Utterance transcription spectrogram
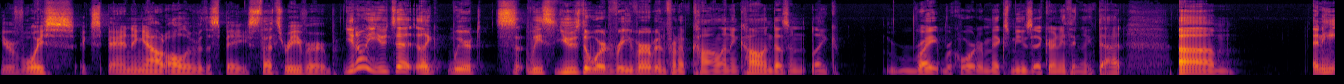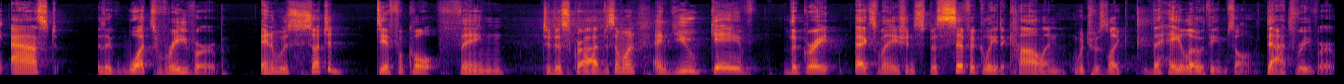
your voice expanding out all over the space that's reverb You know, you said like we're we use the word reverb in front of Colin, and Colin doesn't like write, record, or mix music or anything like that. Um, and he asked, "Is like what's reverb?" And it was such a difficult thing to describe to someone, and you gave the great explanation specifically to Colin, which was like the Halo theme song. That's reverb,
